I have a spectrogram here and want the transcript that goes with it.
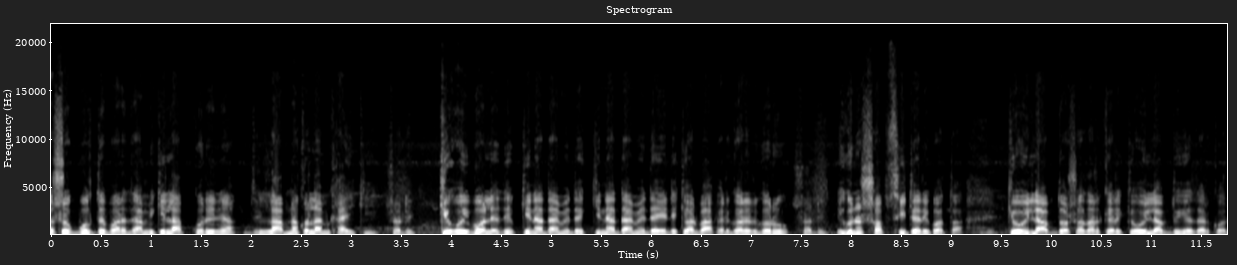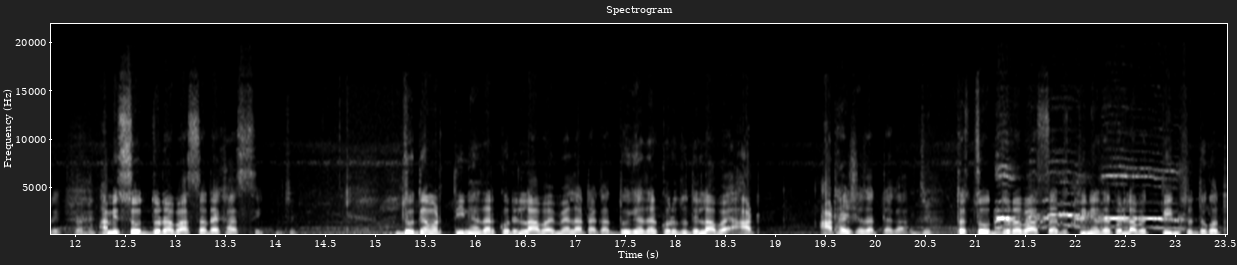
দর্শক বলতে পারে যে আমি কি লাভ করি না? লাভ না করলে আমি খাই কি? সঠিক। কেউই বলে যে কিনা দামে দেয় কিনা দামে দেয় এটা কি আর বাপের ঘরের গরু? সঠিক। এগুলো সব সিটারই কথা। কেউই লাভ দশ হাজার করে কেউই লাভ দুই হাজার করে। আমি চোদ্দটা বাচ্চা দেখাচ্ছি। যদি আমার তিন হাজার করে লাভ হয় মেলা টাকা দুই হাজার করে যদি লাভ হয় আট আঠাইশ হাজার টাকা। তা চোদ্দোটা বাচ্চা তিন হাজার করে লাভ হয় তিন চোদ্দ কত?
